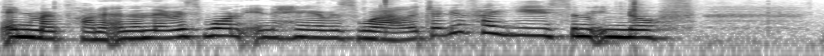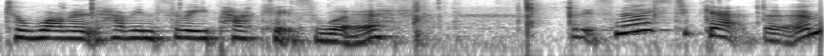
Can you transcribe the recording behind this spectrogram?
in my planner. And then there is one in here as well. I don't know if I use them enough to warrant having three packets worth. But it's nice to get them.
